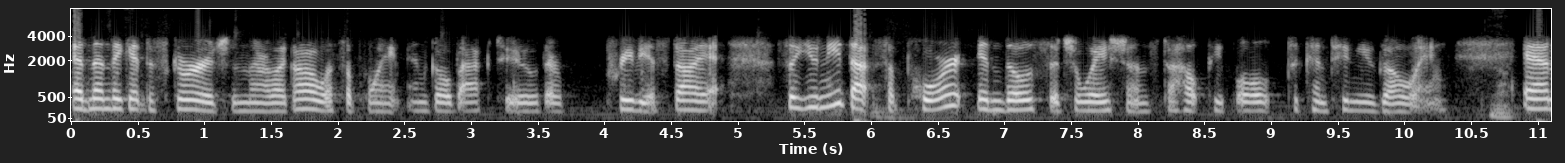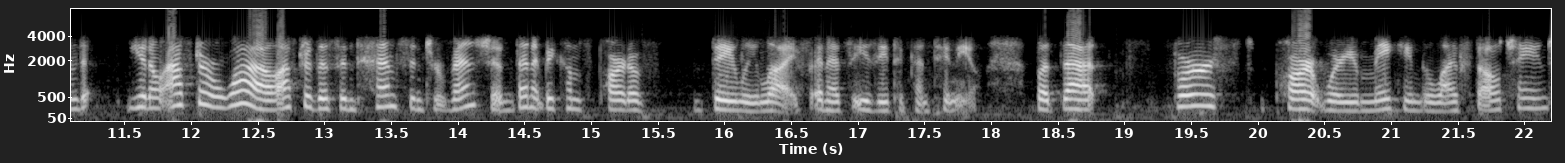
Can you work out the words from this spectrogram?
And then they get discouraged and they're like, Oh, what's the point? and go back to their previous diet. So you need that support in those situations to help people to continue going. Yeah. And you know, after a while, after this intense intervention, then it becomes part of daily life and it's easy to continue. But that first part where you're making the lifestyle change,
